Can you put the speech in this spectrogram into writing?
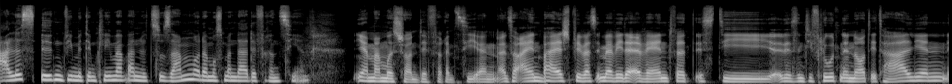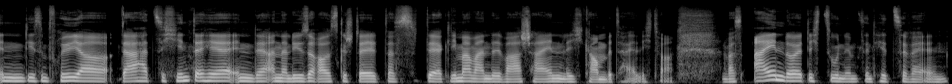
alles irgendwie mit dem Klimawandel zusammen oder muss man da differenzieren? Ja, man muss schon differenzieren. Also ein Beispiel, was immer wieder erwähnt wird, ist die, sind die Fluten in Norditalien in diesem Frühjahr. Da hat sich hinterher in der Analyse herausgestellt, dass der Klimawandel wahrscheinlich kaum beteiligt war. Was eindeutig zunimmt, sind Hitzewellen.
